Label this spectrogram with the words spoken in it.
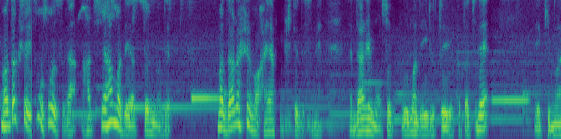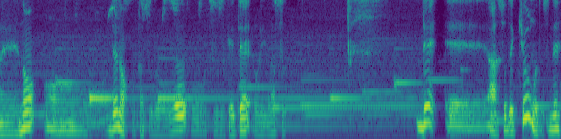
まあ、私はいつもそうですが、8時半までやってるので、まあ、誰よりも早く来てですね、誰よりも遅くまでいるという形で、駅前の、での活動を続けております。で、えー、あ、それで今日もですね、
